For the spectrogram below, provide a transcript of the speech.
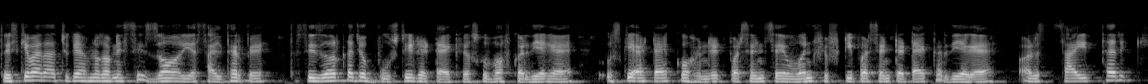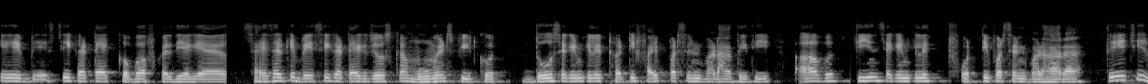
तो इसके बाद आ चुके हैं हम लोग अपने सिजोर या साइथर पे। तो सिजोर का जो बूस्टेड अटैक है, उसको बफ कर दिया गया है। उसके अटैक को 100 परसेंट से 150 परसेंट अटैक कर दिया गया है। और साइथर के बेसिक अटैक को बफ कर दिया गया है। साइथर के बेसिक अटैक जो उसका मूवमेंट स्पीड को दो सेकंड के लिए 35 परसेंट बढ़ाती थी, अब तीन सेकंड के लिए 40 परसेंट बढ़ा रहा है। तो ये चीज़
